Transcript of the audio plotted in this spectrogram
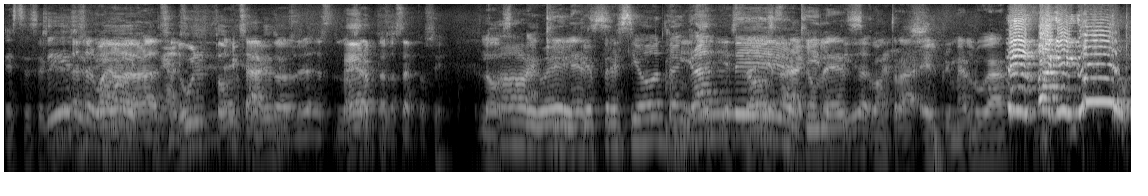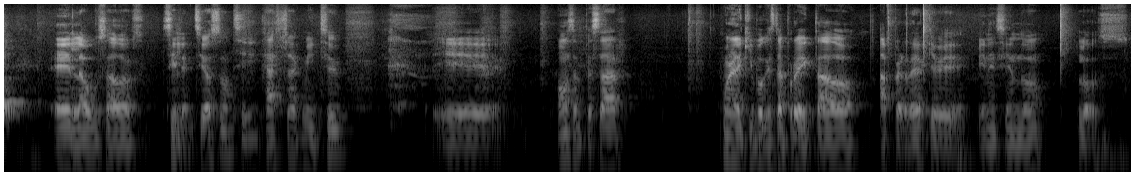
este es el Sí, que- es el el bueno, la de verdad. sí, sí, adulto, sí, Exacto. Lo acepto, lo acepto, sí. Los Ay, güey, qué presión tan grande. los Aquiles contra el primer lugar. El abusador silencioso. Sí. Hashtag MeToo. Eh, vamos a empezar con el equipo que está proyectado a perder, que viene siendo los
